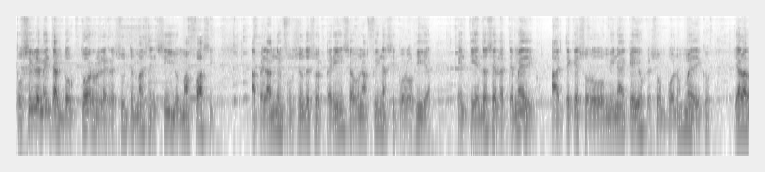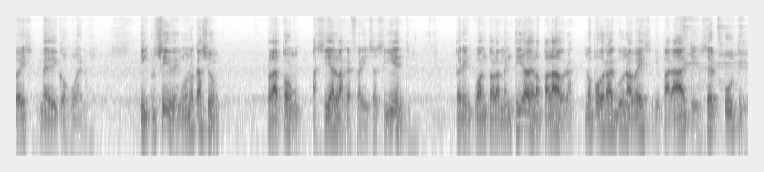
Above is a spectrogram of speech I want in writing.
Posiblemente al doctor le resulte más sencillo, más fácil, apelando en función de su experiencia a una fina psicología, entiéndase el arte médico, arte que solo domina a aquellos que son buenos médicos y a la vez médicos buenos. Inclusive en una ocasión, Platón hacía la referencia siguiente, pero en cuanto a la mentira de la palabra, ¿no podrá alguna vez y para alguien ser útil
